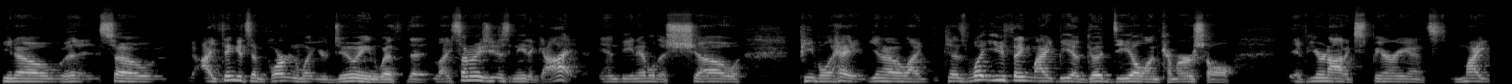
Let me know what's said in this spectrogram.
you know, uh, so I think it's important what you're doing with the like sometimes you just need a guide and being able to show people, hey, you know, like, because what you think might be a good deal on commercial, if you're not experienced, might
